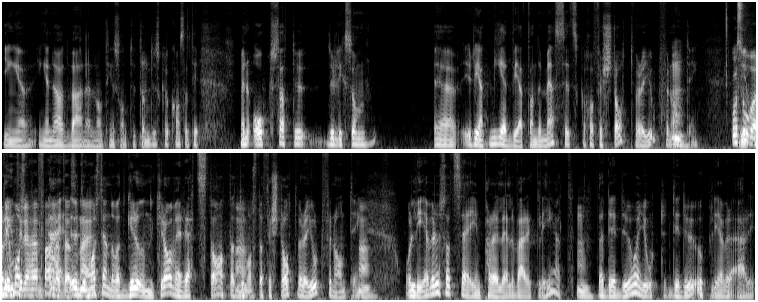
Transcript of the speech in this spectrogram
Inga, ingen nödvärn eller någonting sånt, utan mm. du ska konstatera. Men också att du, du liksom eh, rent medvetandemässigt ska ha förstått vad du har gjort för mm. någonting. Och så var det, det inte måste, i det här fallet? Nej, alltså, det måste ändå vara ett grundkrav i en rättsstat att ja. du måste ha förstått vad du har gjort för någonting. Ja. Och lever du så att säga i en parallell verklighet, mm. där det du har gjort, det du upplever är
